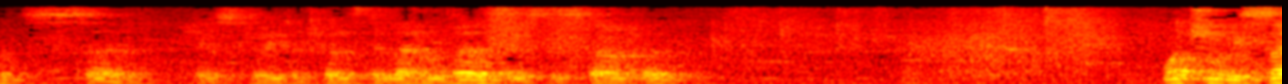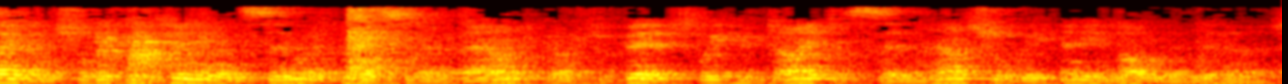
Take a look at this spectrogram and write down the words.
let's uh, just read the first 11 verses to start with. What shall we say then? Shall we continue in sin with grace may abound? God forbid. We who died to sin, how shall we any longer live in it?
